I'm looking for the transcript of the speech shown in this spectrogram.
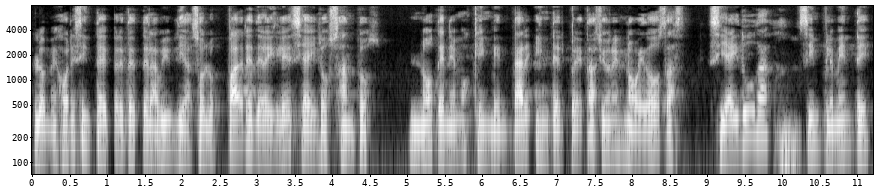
Los mejores intérpretes de la Biblia son los padres de la Iglesia y los santos. No tenemos que inventar interpretaciones novedosas. Si hay dudas, simplemente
